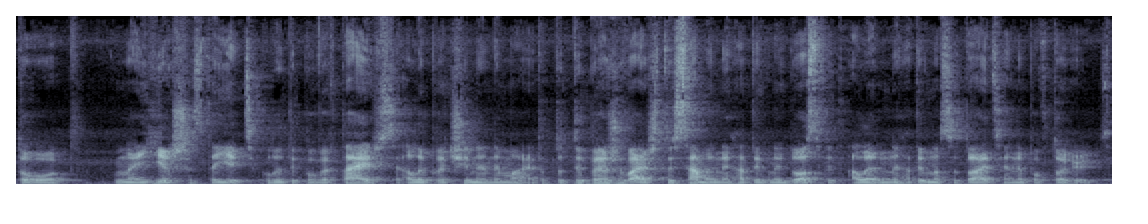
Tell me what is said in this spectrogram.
то от найгірше стається, коли ти повертаєшся, але причини немає. Тобто ти переживаєш той самий негативний досвід, але негативна ситуація не повторюється.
